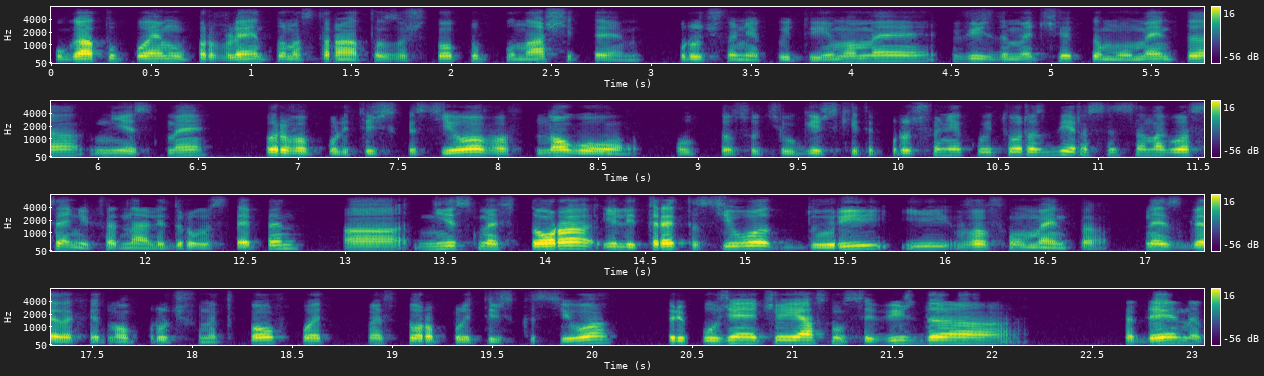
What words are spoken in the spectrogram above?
когато поем управлението на страната, защото по нашите проучвания, които имаме, виждаме, че към момента ние сме първа политическа сила в много от социологическите проучвания, които разбира се са нагласени в една или друга степен. А, ние сме втора или трета сила дори и в момента. Днес гледах едно проучване такова, в което сме втора политическа сила, при положение, че ясно се вижда къде, на,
